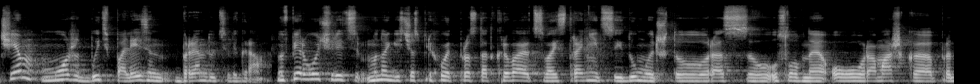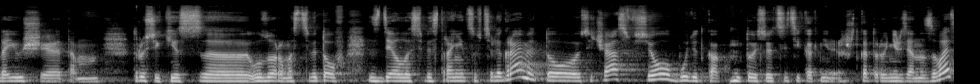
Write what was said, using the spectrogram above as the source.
Чем может быть полезен бренду Telegram? Ну, в первую очередь, многие сейчас приходят, просто открывают свои страницы и думают, что раз условная ООО «Ромашка», продающая там трусики с э, узором из цветов, сделала себе страницу в Телеграме, то сейчас все будет как, ну, то есть соцсети, как, которую нельзя называть,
